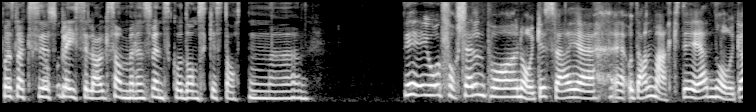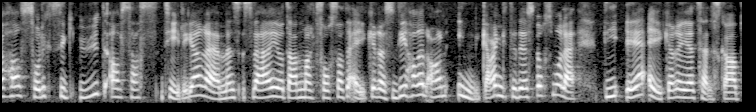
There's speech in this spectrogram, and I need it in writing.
på et slags spleiselag sammen med den svenske og danske staten? Det er jo Forskjellen på Norge, Sverige eh, og Danmark det er at Norge har solgt seg ut av SAS tidligere, mens Sverige og Danmark fortsatt er eiere. Så De har en annen inngang til det spørsmålet. De er eiere i et selskap.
